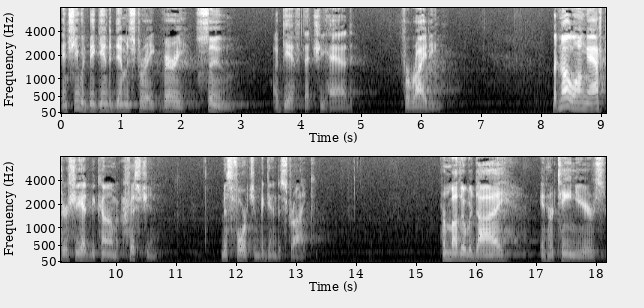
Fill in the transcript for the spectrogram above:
And she would begin to demonstrate very soon a gift that she had for writing. But not long after she had become a Christian, misfortune began to strike. Her mother would die in her teen years.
